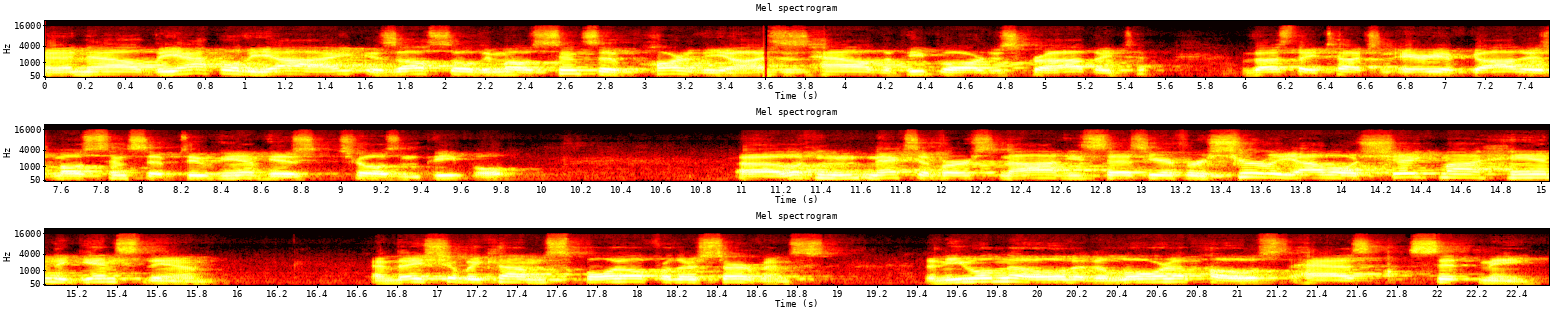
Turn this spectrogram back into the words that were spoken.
And now the apple of the eye is also the most sensitive part of the eye. This is how the people are described. They thus, they touch an area of God that is most sensitive to Him, His chosen people. Uh, looking next at verse 9, he says here, For surely I will shake my hand against them, and they shall become spoil for their servants. Then you will know that the Lord of hosts has sent me.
